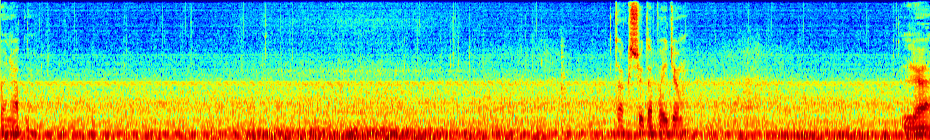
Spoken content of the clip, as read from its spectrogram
Понятно. Так, сюда пойдем. Ля.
